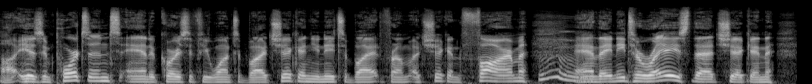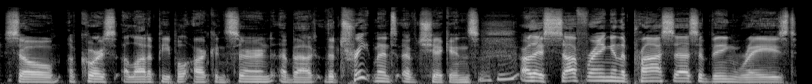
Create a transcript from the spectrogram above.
uh, is important. And of course, if you want to buy chicken, you need to buy it from a chicken farm and they need to raise that chicken. So, of course, a lot of people are concerned about the treatment of of chickens. Mm -hmm. Are they suffering in the process of being raised?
